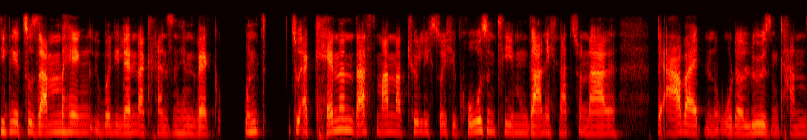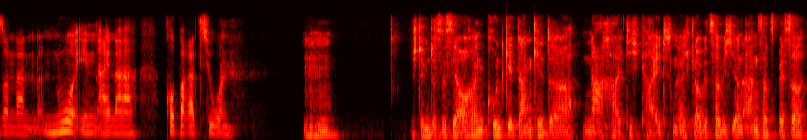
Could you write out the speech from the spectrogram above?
Dinge zusammenhängen über die Ländergrenzen hinweg und zu erkennen, dass man natürlich solche großen Themen gar nicht national bearbeiten oder lösen kann, sondern nur in einer Kooperation. Mhm. Stimmt, das ist ja auch ein Grundgedanke der Nachhaltigkeit. Ne? Ich glaube, jetzt habe ich Ihren Ansatz besser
